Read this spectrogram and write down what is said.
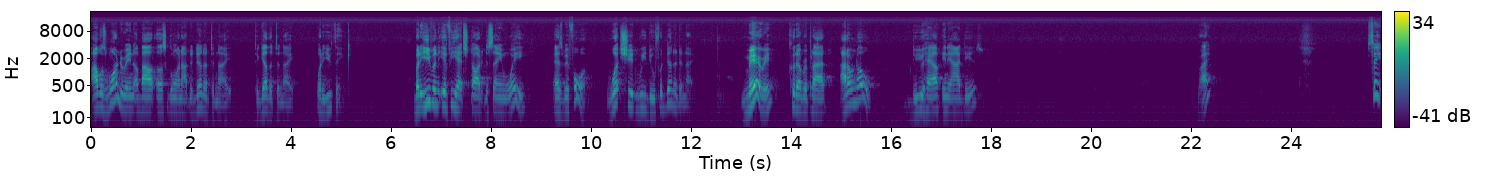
I was wondering about us going out to dinner tonight, together tonight. What do you think? But even if he had started the same way as before, what should we do for dinner tonight? Mary could have replied, I don't know. Do you have any ideas? Right? See,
